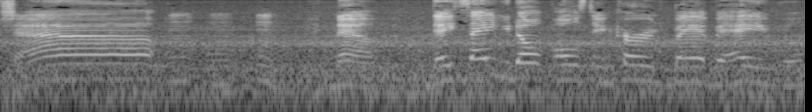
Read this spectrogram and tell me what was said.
child. Mm, mm, mm. Now they say you don't post to encourage bad behavior,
